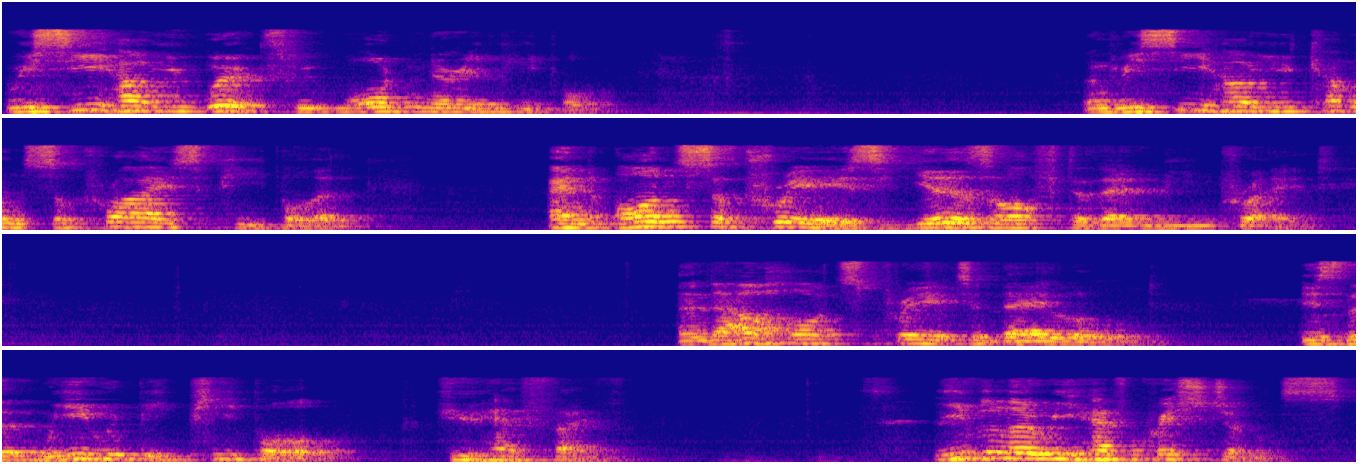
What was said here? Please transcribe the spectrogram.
We see how you work through ordinary people. And we see how you come and surprise people and, and answer prayers years after they've been prayed. And our heart's prayer today, Lord, is that we would be people who have faith. Even though we have questions,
